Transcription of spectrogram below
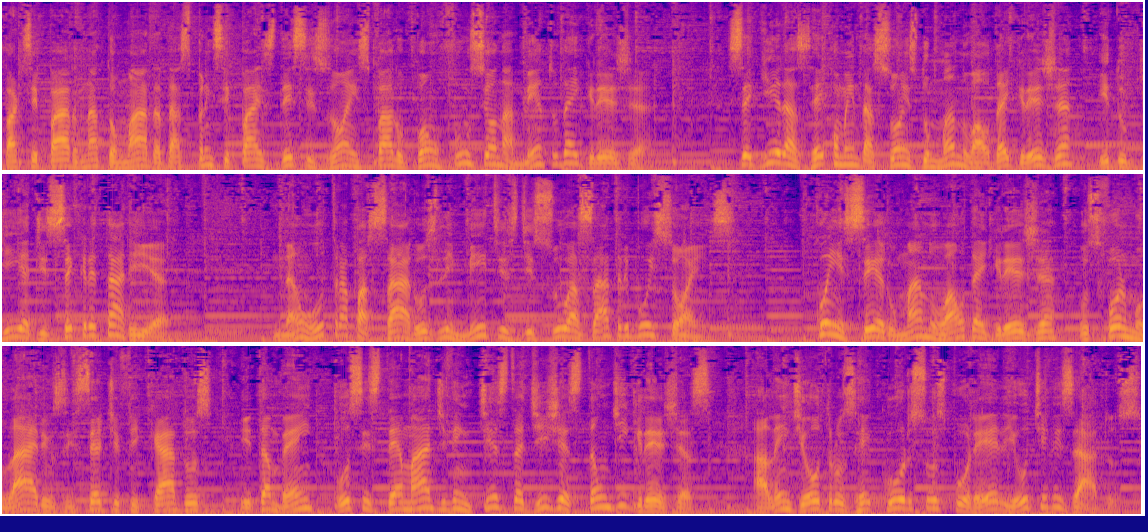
participar na tomada das principais decisões para o bom funcionamento da igreja, seguir as recomendações do Manual da Igreja e do Guia de Secretaria, não ultrapassar os limites de suas atribuições conhecer o manual da igreja, os formulários e certificados e também o sistema adventista de gestão de igrejas, além de outros recursos por ele utilizados.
